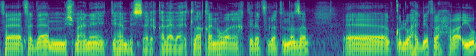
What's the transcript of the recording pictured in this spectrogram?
ف- فده مش معناه اتهام بالسرقة لا لا اطلاقا هو اختلاف وجهات النظر. آه، كل واحد بيطرح رأيه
